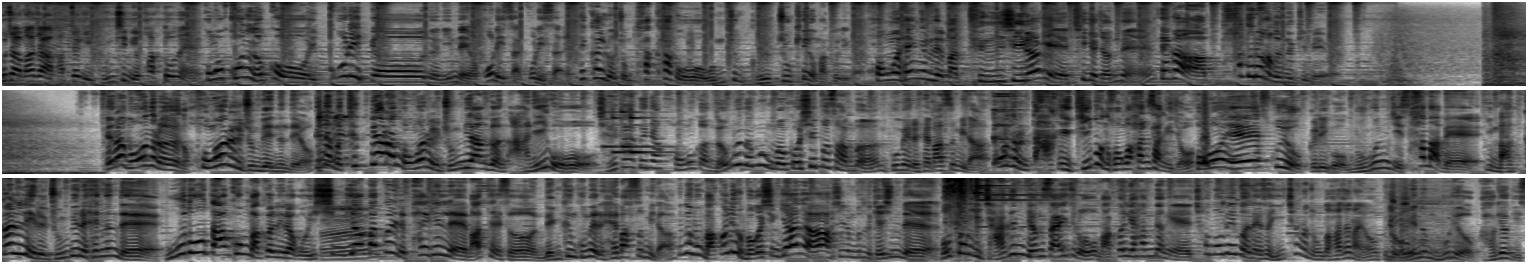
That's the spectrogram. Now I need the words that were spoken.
보자마자 갑자기 군침이 확 도네. 홍어코는 없고 이 꼬리뼈는 있네요. 꼬리살, 꼬리살. 색깔도 좀 탁하고 엄청 걸쭉해요 막걸리가. 홍어 행님들만 튼실하게 튀겨졌네. 회가 타 들어가는 느낌이에요. 여러분 오늘은 홍어를 준비했는데요. 근데 뭐 특별한 홍어를 준비한 건 아니고 제가 그냥 홍어가 너무너무 먹고 싶어서 한번 구매를 해봤습니다. 오늘은 딱 이 기본 홍어 한 상이죠. 홍어에 수육 그리고 묵은지 삼합에 이 막걸리를 준비를 했는데 우도 땅콩 막걸리라고 이 신기한 막걸리를 팔길래 마트에서 냉큼 구매를 해봤습니다. 근데 뭐 막걸리가 뭐가 신기하냐 하시는 분들 계신데 보통 이 작은 병 사이즈로 막걸리 한 병에 1,500원에서 2,000원 정도 하잖아요. 근데 얘는 무려 가격이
